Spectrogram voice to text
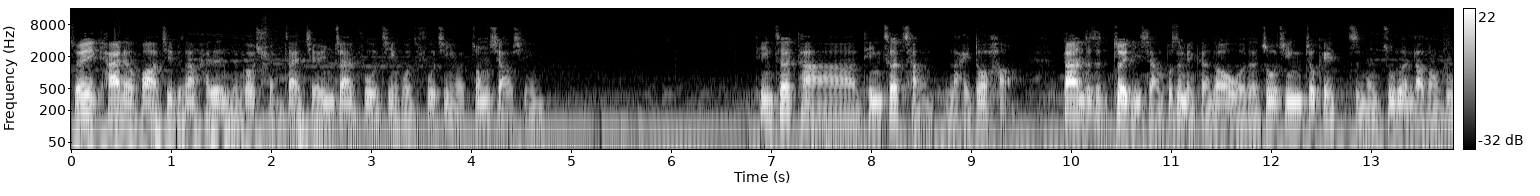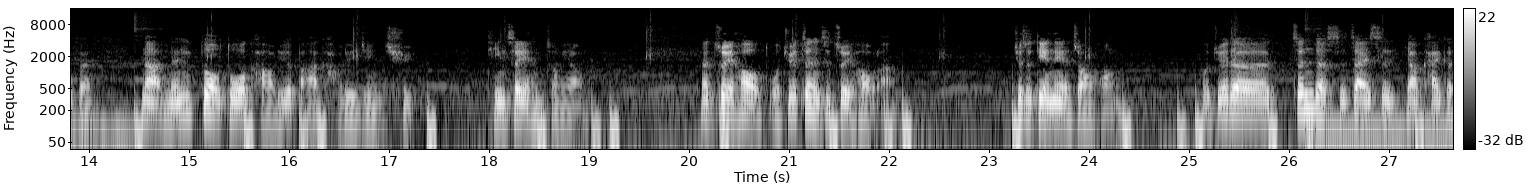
所以开的话，基本上还是能够选在捷运站附近或者附近有中小型。停车塔、停车场来都好，当然这是最理想，不是每个人都哦，我的租金就可以只能租赁到这种部分。那能够多考虑就把它考虑进去，停车也很重要。那最后，我觉得真的是最后啦，就是店内的装潢。我觉得真的实在是要开个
